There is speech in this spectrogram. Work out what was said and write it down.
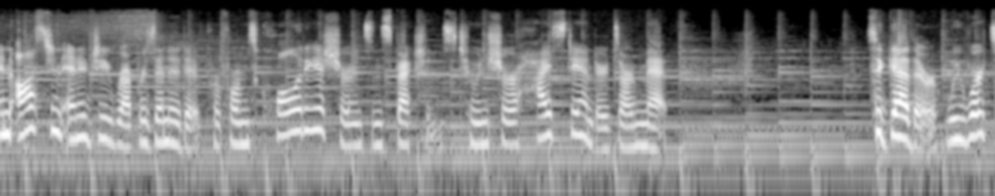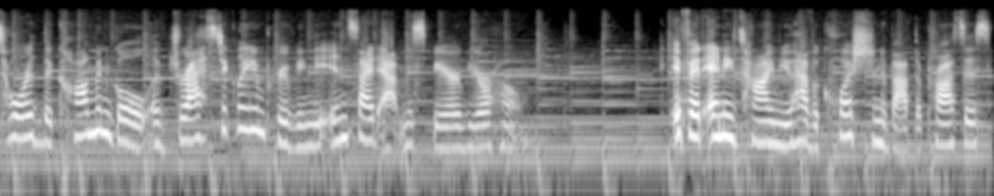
an Austin Energy representative performs quality assurance inspections to ensure high standards are met. Together, we work toward the common goal of drastically improving the inside atmosphere of your home. If at any time you have a question about the process,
